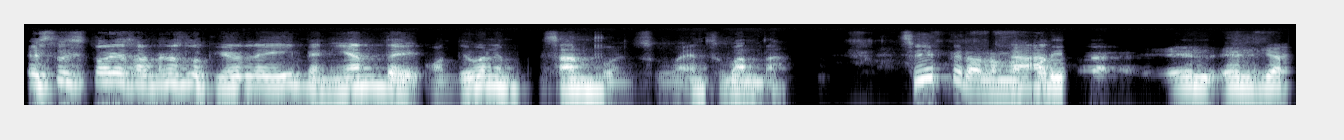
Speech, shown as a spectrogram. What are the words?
estas historias, al menos lo que yo leí, venían de cuando iban empezando en su, en su banda. Sí, pero a lo mejor iba él, él, ya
